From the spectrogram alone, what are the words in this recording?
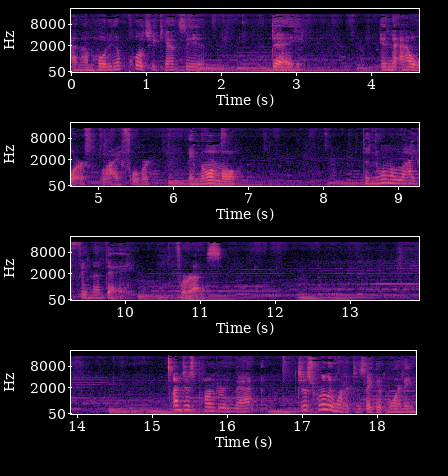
and I'm holding up quotes, you can't see it, day in our life or a normal, the normal life in a day for us. I'm just pondering that. Just really wanted to say good morning.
